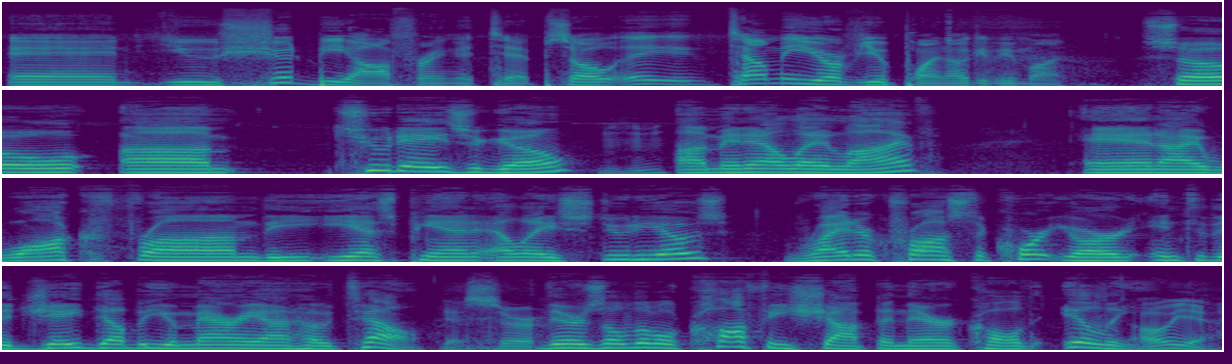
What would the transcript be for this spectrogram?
and you should be offering a tip. So uh, tell me your viewpoint. I'll give you mine. So, um, two days ago, Mm-hmm. I'm in LA Live, and I walk from the ESPN LA studios right across the courtyard into the JW Marriott Hotel. Yes, sir. There's a little coffee shop in there called Illy. Oh yeah.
